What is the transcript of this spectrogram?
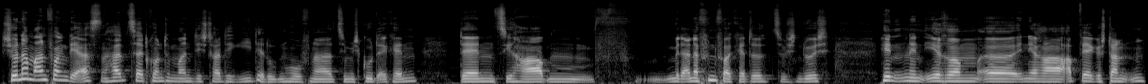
Schon am Anfang der ersten Halbzeit konnte man die Strategie der Dudenhofner ziemlich gut erkennen, denn sie haben mit einer Fünferkette zwischendurch hinten in ihrem äh, in ihrer Abwehr gestanden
